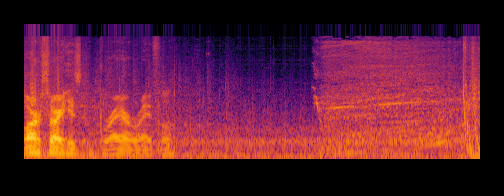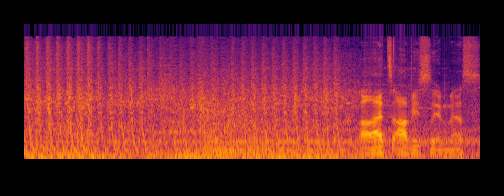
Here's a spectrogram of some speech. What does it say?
Or, sorry, his Brer rifle. Oh, that's obviously a miss.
